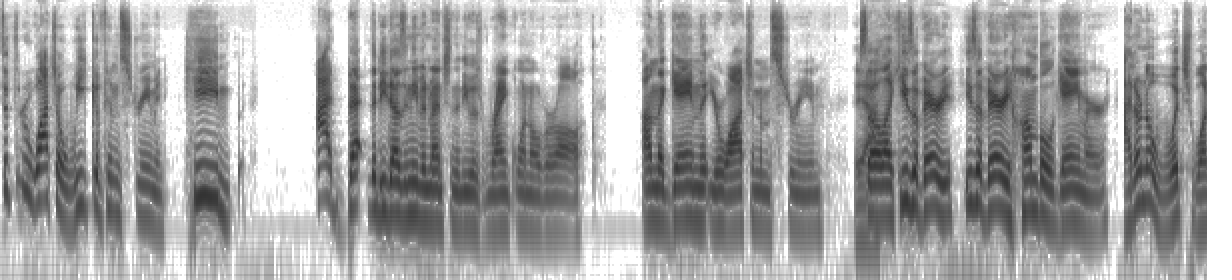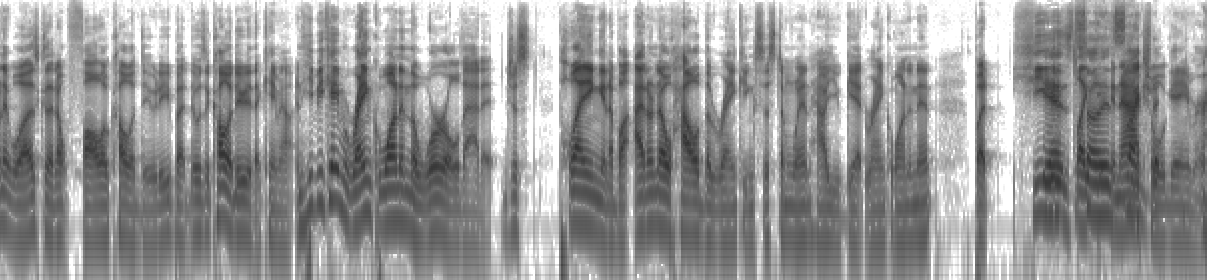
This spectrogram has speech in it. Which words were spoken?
sit through watch a week of him streaming he i bet that he doesn't even mention that he was rank one overall on the game that you're watching him stream yeah. So like he's a very he's a very humble gamer. I don't know which one it was because I don't follow Call of Duty, but it was a Call of Duty that came out, and he became rank one in the world at it. Just playing it a bunch. I don't know how the ranking system went, how you get rank one in it, but he yeah, is like so an actual like, gamer.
